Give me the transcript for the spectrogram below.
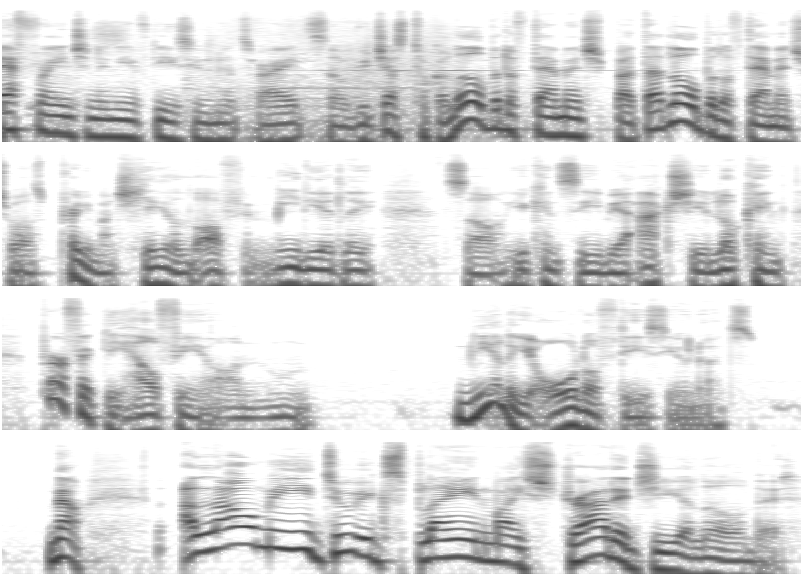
death range in any of these units, right? So we just took a little bit of damage, but that little bit of damage was pretty much healed off immediately. So you can see we're actually looking perfectly healthy on nearly all of these units. Now, allow me to explain my strategy a little bit.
